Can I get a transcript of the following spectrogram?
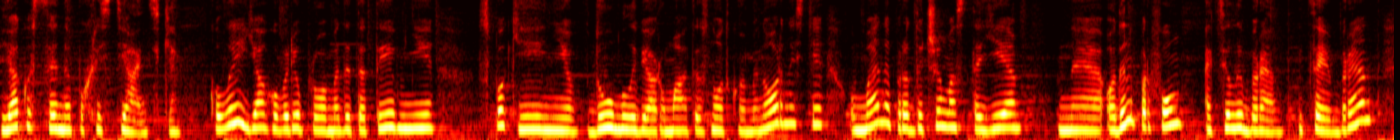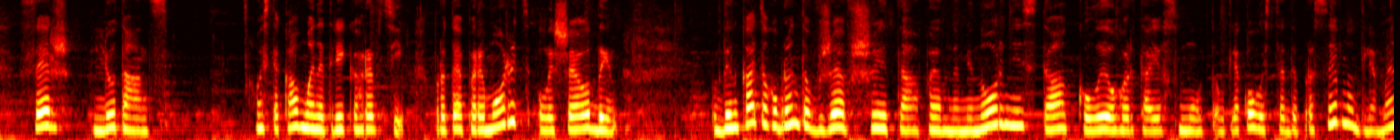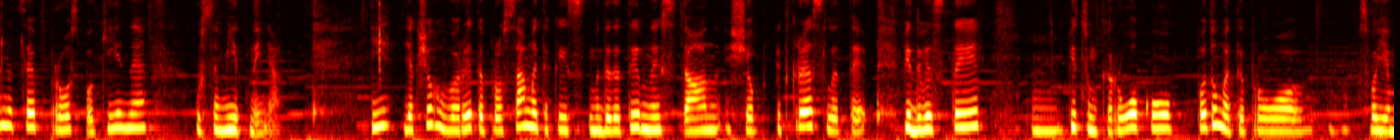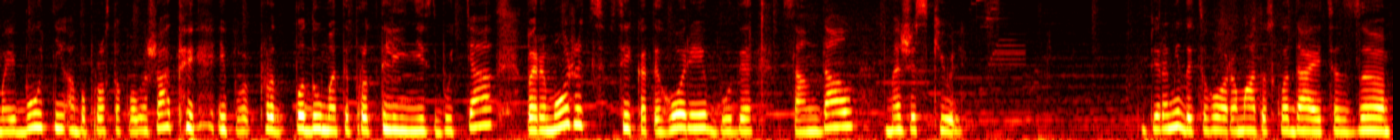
Якось це не по-християнськи. Коли я говорю про медитативні, спокійні, вдумливі аромати з ноткою мінорності, у мене перед очима стає не один парфум, а цілий бренд. І цей бренд Serge Lutens. Ось така в мене трійка гравців. Проте переможець лише один. В ДНК цього бренду вже вшита певна мінорність, та коли огортає смуток. Для когось це депресивно, для мене це про спокійне усамітнення. І якщо говорити про саме такий медитативний стан, щоб підкреслити, підвести підсумки року, подумати про своє майбутнє або просто полежати і подумати про тлінність буття, переможець в цій категорії буде сандал Межескюль. Піраміда цього аромату складається з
